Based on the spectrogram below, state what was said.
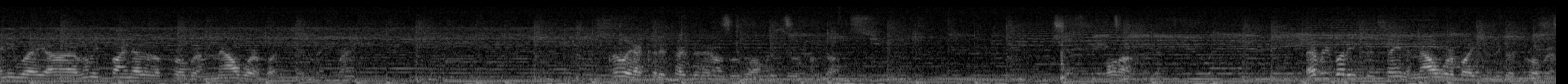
Anyway, uh, let me find out of the program. Malwarebytes, I think, right? Really, I could have typed it in on Google. I'm to see what comes up. Hold on a second. Everybody's been saying that Malwarebytes is a good program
